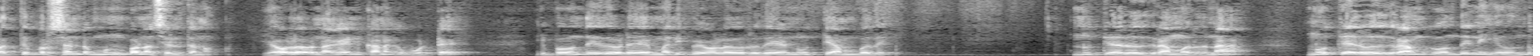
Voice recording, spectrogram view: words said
பத்து பர்சன்ட் முன்பணம் செலுத்தணும். எவ்வளோ நகைன்னு கணக்கு போட்டு இப்போ வந்து இதோடைய மதிப்பு எவ்வளோ வருது? நூற்றி ஐம்பது. நூற்றி அறுபது கிராம் வருதுன்னா நூற்றி அறுபது கிராமுக்கு வந்து நீங்கள் வந்து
